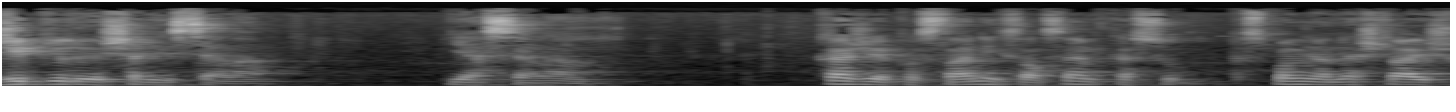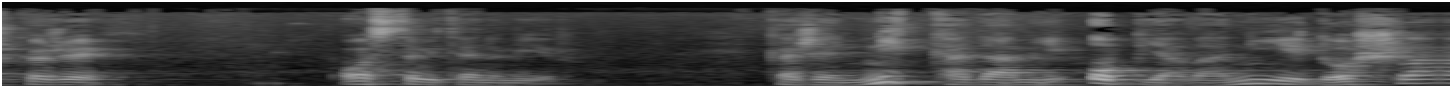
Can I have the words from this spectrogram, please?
Džibril je šalje selam. Ja selam. Kaže poslanik, sal sam, kad su spominjali nešto Ajšu, kaže, ostavite na miru. Kaže, nikada mi objava nije došla,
